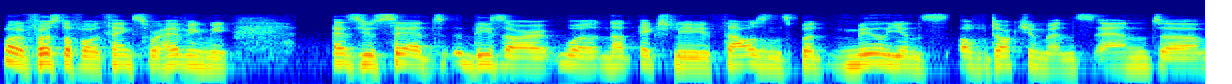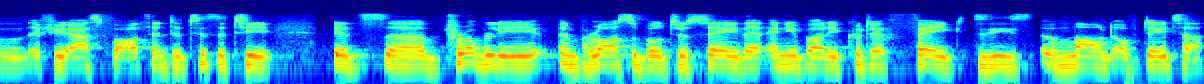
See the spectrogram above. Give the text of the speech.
Well, first of all, thanks for having me. As you said, these are, well, not actually thousands, but millions of documents. And um, if you ask for authenticity, it's uh, probably implausible to say that anybody could have faked this amount of data.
